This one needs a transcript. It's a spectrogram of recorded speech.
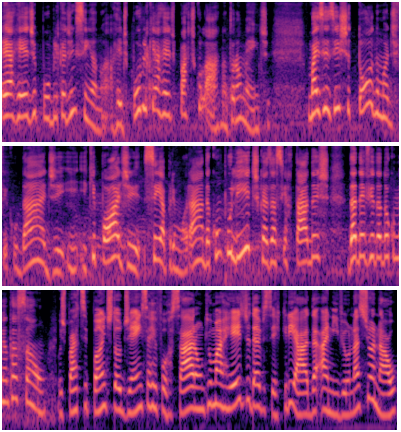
é a rede pública de ensino, a rede pública e a rede particular, naturalmente. Mas existe toda uma dificuldade e, e, que pode ser aprimorada com políticas acertadas da devida documentação. Os participantes da audiência reforçaram que uma rede deve ser criada a nível nacional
